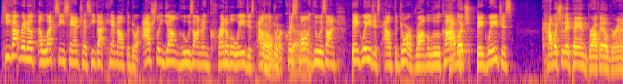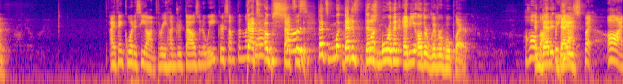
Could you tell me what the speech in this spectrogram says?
He got rid of Alexis Sanchez. He got him out the door. Ashley Young, who was on incredible wages, out oh the door. Chris God. Smalling, who was on big wages, out the door. Romelu Lukaku, how much big wages. How much are they paying Rafael Varane? I think what is he on three hundred thousand a week or something like That's that? Absurd. That's absurd. That's that is that well, is more than any other Liverpool player. Hold and on, that is, but that yes, is, but on,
